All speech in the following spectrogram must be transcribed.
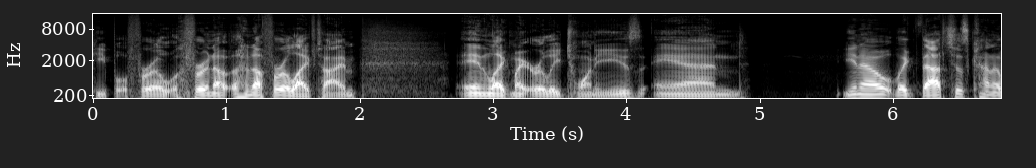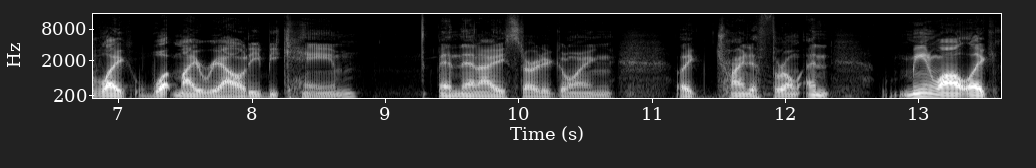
people for a, for enough enough for a lifetime in like my early 20s and you know like that's just kind of like what my reality became. And then I started going like trying to throw and meanwhile like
